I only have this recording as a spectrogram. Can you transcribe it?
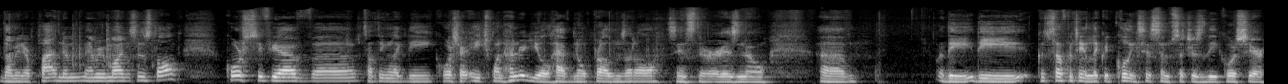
Dominator Platinum memory modules installed. Of course, if you have uh, something like the Corsair H100, you'll have no problems at all since there is no um, the the self-contained liquid cooling system such as the Corsair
